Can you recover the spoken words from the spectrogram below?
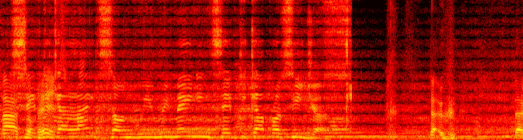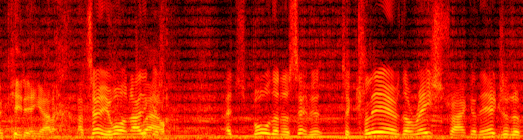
massive Safety hit. car lights on. We remain in safety car procedure. No, no kidding, Alan. I'll tell you what, I Wow. think it's, it's more than a second To clear the racetrack and the exit of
